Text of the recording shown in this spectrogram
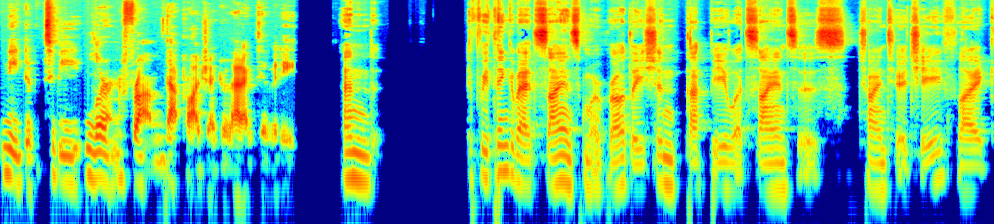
need to, to be learned from that project or that activity and if we think about science more broadly shouldn't that be what science is trying to achieve like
